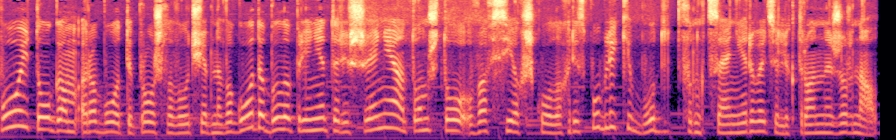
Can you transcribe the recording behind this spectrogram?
По итогам работы прошлого учебного года было принято решение о том, что во всех школах республики будет функционировать электронный журнал.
